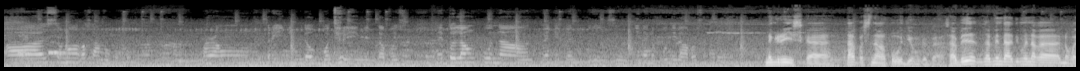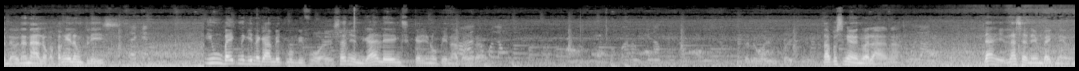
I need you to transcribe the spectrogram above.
Ah, sa mga kasama ko po. Parang training daw po, training. Tapos, nito lang po na 2023, sin- inano po nila ako sa karera. nag-race ka, tapos naka-podium ka ba? Sabi, sabi ng daddy mo naka, ano ka daw, nanalo ka. Pang ilang place? Second, Yung bike na ginagamit mo before, saan yun galing? Kanino ano pinapahiram? ko lang po. Parang pinapahiram nila. Dalawa yung bike niya. Tapos ngayon wala na. Wala na. Dahil, nasa na yung bike na yun?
